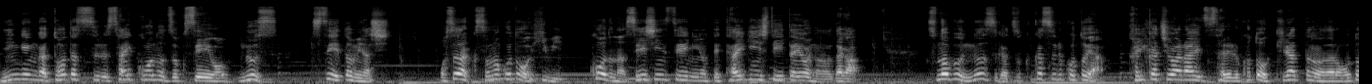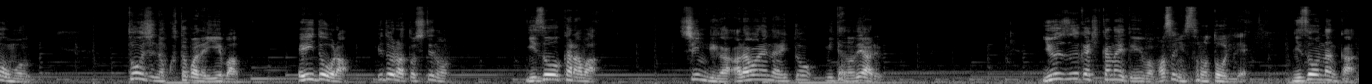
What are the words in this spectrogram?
人間が到達する最高の属性をヌース、知性とみなし、おそらくそのことを日々高度な精神性によって体現していたようなのだが、その分ヌースが俗化することやカリカチュアライズされることを嫌ったのだろうと思う。当時の言葉で言えば、エイドーラ、エドラとしての二像からは真理が現れないと見たのである。融通が利かないといえばまさにその通りで、二像なんか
